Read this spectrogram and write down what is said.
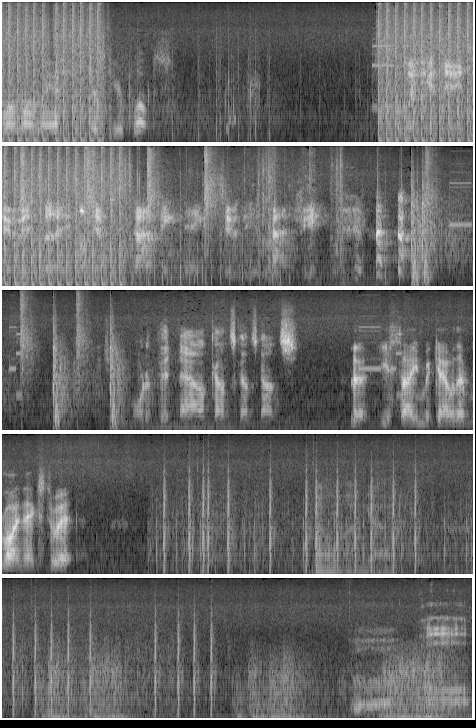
1-1, may I suggest earplugs? What you're doing too is, uh, it's like him standing next to the Apache. Mortar pit now, guns, guns, guns. Look, you're saying Miguel, they're right next to it. Oh my god. oh.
